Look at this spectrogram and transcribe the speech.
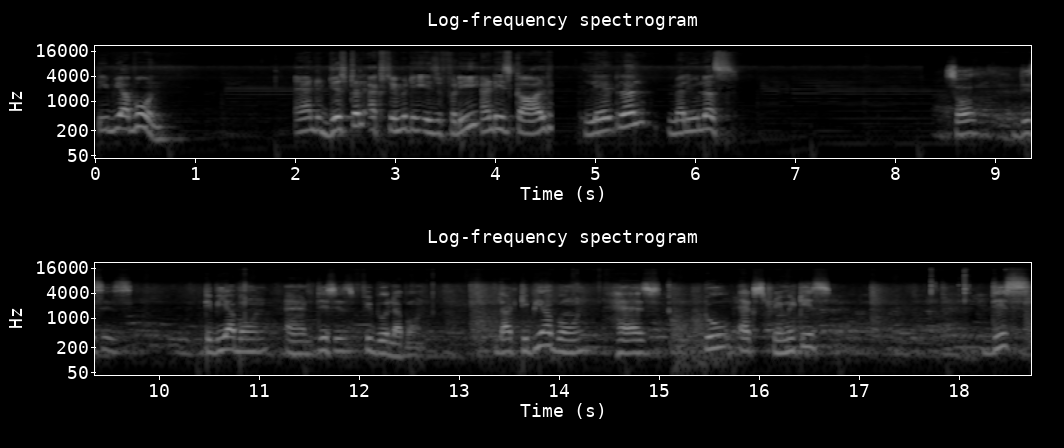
tibia bone and distal extremity is free and is called lateral malleolus. So this is tibia bone and this is fibula bone. The tibia bone has two extremities. This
